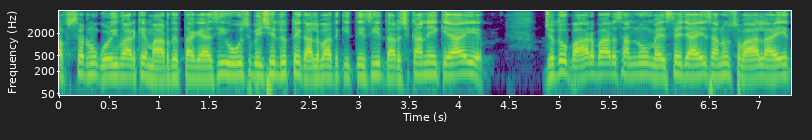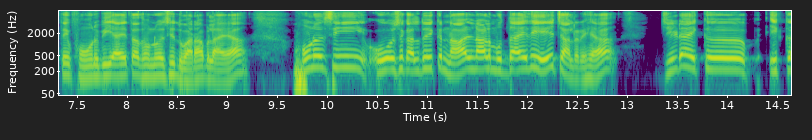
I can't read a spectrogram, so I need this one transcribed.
ਅਫਸਰ ਨੂੰ ਗੋਲੀ ਮਾਰ ਕੇ ਮਾਰ ਦਿੱਤਾ ਗਿਆ ਸੀ ਉਸ ਵਿਸ਼ੇ ਦੇ ਉੱਤੇ ਗੱਲਬਾਤ ਕੀਤੀ ਸੀ। ਦਰਸ਼ਕਾਂ ਨੇ ਕਿਹਾ ਇਹ ਜਦੋਂ ਬਾਰ-ਬਾਰ ਸਾਨੂੰ ਮੈਸੇਜ ਆਏ, ਸਾਨੂੰ ਸਵਾਲ ਆਏ ਤੇ ਫੋਨ ਵੀ ਆਏ ਤਾਂ ਤੁਹਾਨੂੰ ਅਸੀਂ ਦੁਬਾਰਾ ਬੁਲਾਇਆ। ਹੁਣ ਅਸੀਂ ਉਸ ਗੱਲ ਤੋਂ ਇੱਕ ਨਾਲ-ਨਾਲ ਮੁੱਦਾ ਇਹਦੇ ਇਹ ਚੱਲ ਰਿਹਾ, ਜਿਹੜਾ ਇੱਕ ਇੱਕ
